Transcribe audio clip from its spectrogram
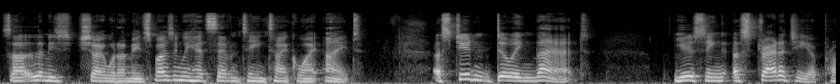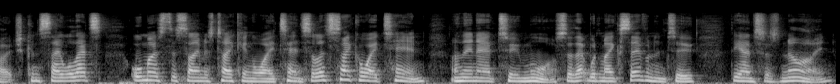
so let me show you what I mean. Supposing we had 17 take away 8 a student doing that using a strategy approach can say, well, that's almost the same as taking away 10. So let's take away 10 and then add two more. So that would make 7 and 2. The answer is 9.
